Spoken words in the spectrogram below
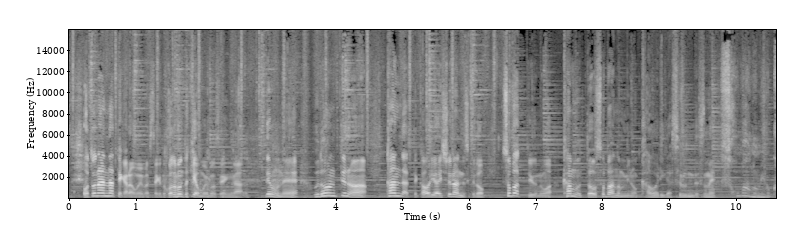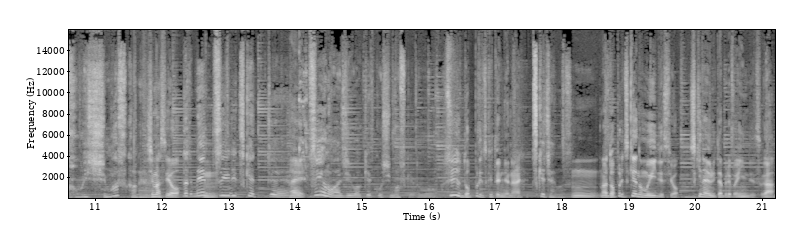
大人になってから思いましたけど子供の時は思いませんが。でもねうどんっていうのは噛んだって香りは一緒なんですけどそばっていうのは噛むとそばの実の香りがするんですねそばの実の香りしますかね。しますよ。だってめんつゆにつけて、はい。つゆの味は結構しますけど。つゆどっぷりつけてんじゃない？つけちゃいます、うん。まあどっぷりつけるのもいいですよ。好きなように食べればいいんですが。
